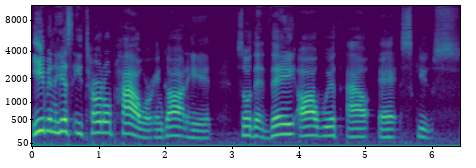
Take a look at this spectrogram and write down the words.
Even his eternal power and Godhead, so that they are without excuse.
